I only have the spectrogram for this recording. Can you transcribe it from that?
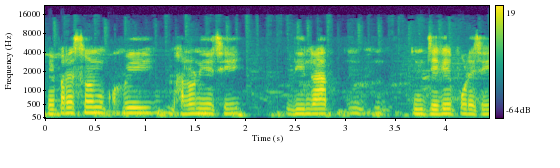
প্রিপারেশন খুবই ভালো নিয়েছি। দিন রাত জেগে পড়েছি।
